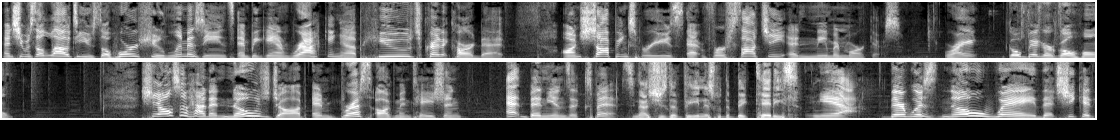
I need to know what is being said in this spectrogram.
And she was allowed to use the horseshoe limousines and began racking up huge credit card debt on shopping sprees at Versace and Neiman Marcus. Right? Go big or go home. She also had a nose job and breast augmentation at Binion's expense. Now she's the Venus with the big titties. Yeah. There was no way that she could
